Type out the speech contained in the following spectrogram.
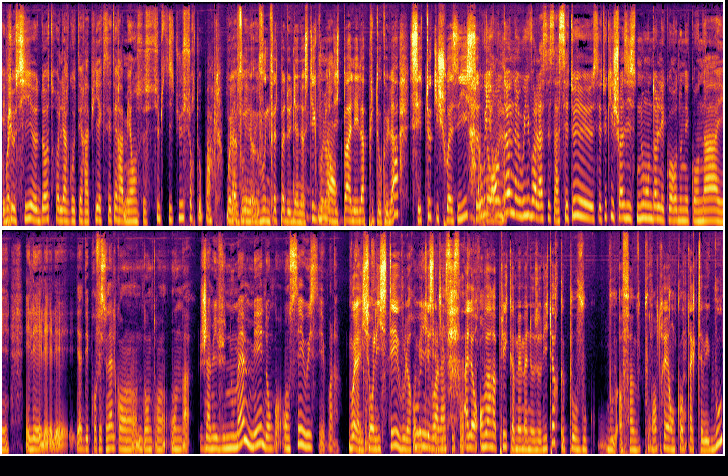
Et puis aussi euh, d'autres, l'ergothérapie, etc. Mais on se substitue surtout pas. Voilà, vous, ne, vous ne faites pas de diagnostic, vous ne leur dites pas allez là plutôt que là. C'est eux qui choisissent. Oui, on donne, oui, voilà, c'est ça. C'est eux, c'est eux qui choisissent. Nous, on donne les coordonnées qu'on a et, et les, les, les, il y a des professionnels qu'on, dont on n'a jamais vu nous-mêmes, mais donc on sait, oui, c'est voilà. Voilà, ils sont listés, vous leur remettez oui, voilà, ça. Alors, on va rappeler quand même à nos auditeurs que pour vous, enfin, pour entrer en contact avec vous,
